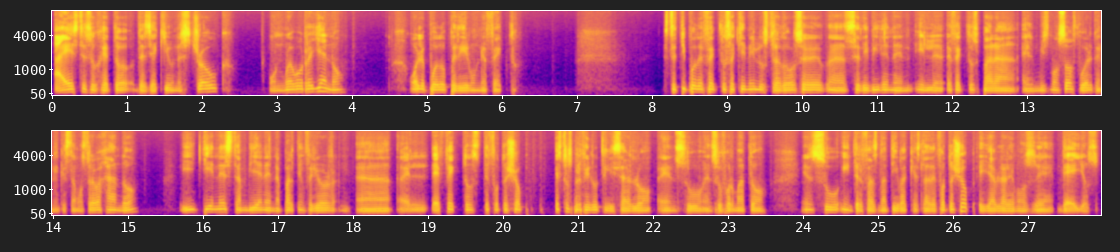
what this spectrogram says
a este sujeto desde aquí un stroke, un nuevo relleno, o le puedo pedir un efecto. Este tipo de efectos aquí en Illustrator se, eh, se dividen en efectos para el mismo software con el que estamos trabajando y tienes también en la parte inferior uh, el efectos de Photoshop. Estos prefiero utilizarlo en su, en su formato, en su interfaz nativa que es la de Photoshop y ya hablaremos de, de ellos.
